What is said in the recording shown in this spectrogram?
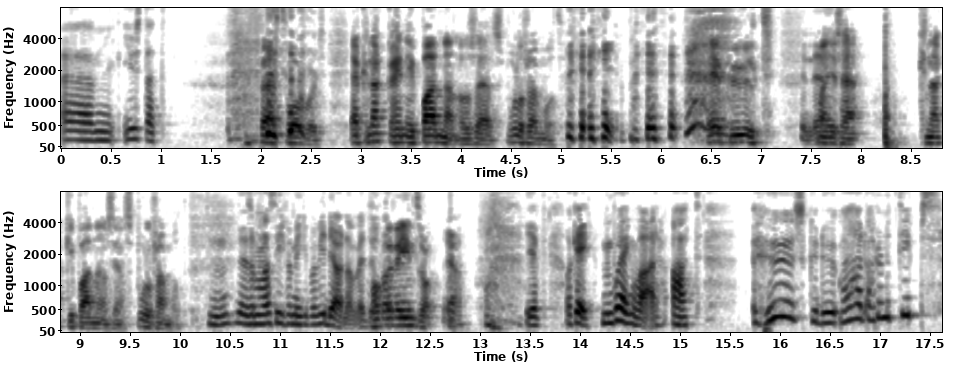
Ehm, just att Fast forward. Jag knackar henne i pannan och så här, spola framåt. Det är fult. Man gör så här, knack i pannan och säger spola framåt. Mm, det är som man ser för mycket på videorna. Vet du, Hoppa på- över intro. Ja. Japp. Okej, min poäng var att hur skulle du, vad har, har du något tips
